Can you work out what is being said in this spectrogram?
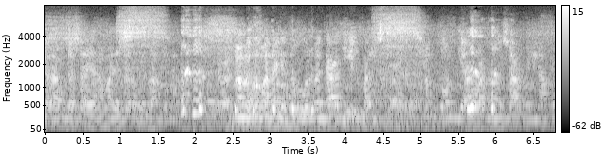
کرام کا سایہ ہمارے سر پہ باقی رہا امام زمانہ کے ظہور میں تعجیل فرما ہم کو ان کے آواز میں شامل شامل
